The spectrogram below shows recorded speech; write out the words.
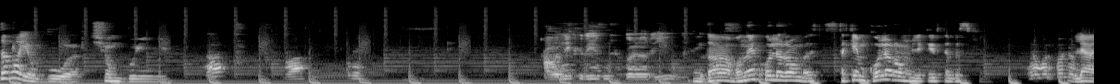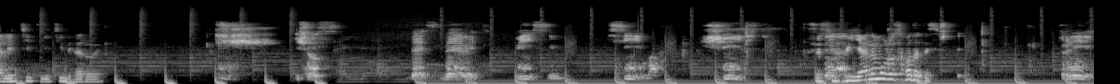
Давай обоє, чом би і ні. Раз, два, три. А у них різних кольорів. Да, вони кольором, з таким кольором, який в тебе скін. Я вертольот. Ля, летить, летить герой. І щас. 10, 9, 8, 7, 6, Щось, П'ять. я не можу сходитися. 3.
